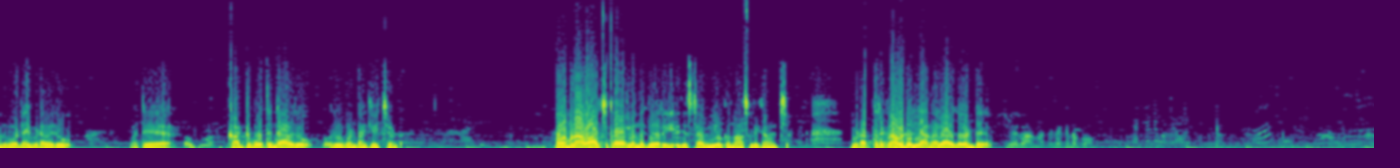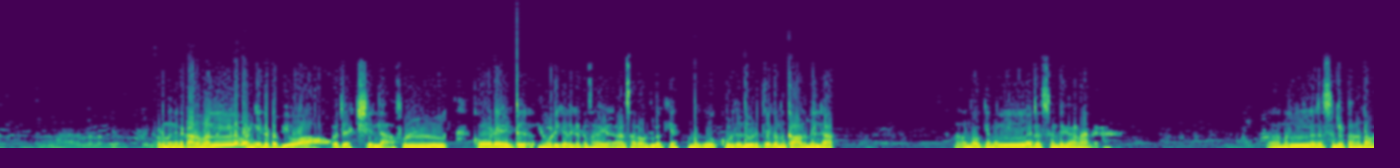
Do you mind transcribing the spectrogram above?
അതുപോലെ ഇവിടെ ഒരു മറ്റേ കാട്ടുപോത്തിന്റെ ആ ഒരു രൂപം ഉണ്ടാക്കി വെച്ചിട്ടുണ്ട്. നമ്മൾ ആ വാച്ച് ടവറിൽ ഒന്ന് കയറി ജസ്റ്റ് ആ വ്യൂ ഒക്കെ ആസ്വദിക്കാൻ വെച്ച്. ഇവിടെ അത്ര ക്രൗഡ് ഇല്ല. നല്ല ആളുകളുണ്ട്. ഇവിടുന്ന് ഇങ്ങനെ കാണുമ്പോൾ നല്ല ഭംഗിയുണ്ട് കേട്ടോ വ്യൂ ഒരു രക്ഷയില്ല. ഫുൾ കോടയായിട്ട് മൂടി കിടക്കട്ടെ സറൗണ്ടിലൊക്കെ. നമുക്ക് കൂടുതൽ ദൂരത്തേക്കൊന്നും കാണുന്നില്ല. നോക്കിയാൽ നല്ല രസമുണ്ട് കാണാൻ. നല്ല രസമുണ്ട് കേട്ടോ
